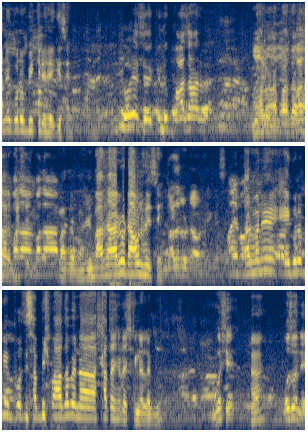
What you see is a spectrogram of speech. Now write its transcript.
অনেক গরু বিক্রি হয়ে গেছে। হয়েছে? কিন্তু বাজার ভালো না বাজার। বাজারও ডাউন হয়েছে। বাজারও ডাউন হয়ে গেছে। তার মানে এগুলো কি পঁচিশ ছাব্বিশ পাওয়া যাবে না সাতাশ আঠাশ কিনা লাগবে? বসে? হ্যাঁ। ওজনে?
